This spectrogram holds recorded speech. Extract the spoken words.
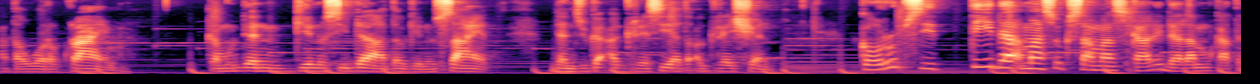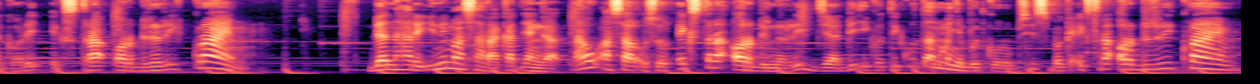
atau war crime, kemudian genosida atau genocide, dan juga agresi atau aggression. Korupsi tidak masuk sama sekali dalam kategori extraordinary crime. Dan hari ini masyarakat yang nggak tahu asal-usul extraordinary jadi ikut-ikutan menyebut korupsi sebagai extraordinary crime.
